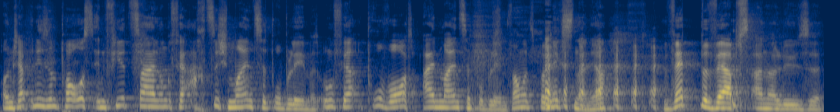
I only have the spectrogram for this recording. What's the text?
Und ich habe in diesem Post in vier Zeilen ungefähr 80 Mindset-Probleme. Ungefähr pro Wort ein Mindset-Problem. Fangen wir uns beim nächsten an, ja? Wettbewerbsanalyse.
